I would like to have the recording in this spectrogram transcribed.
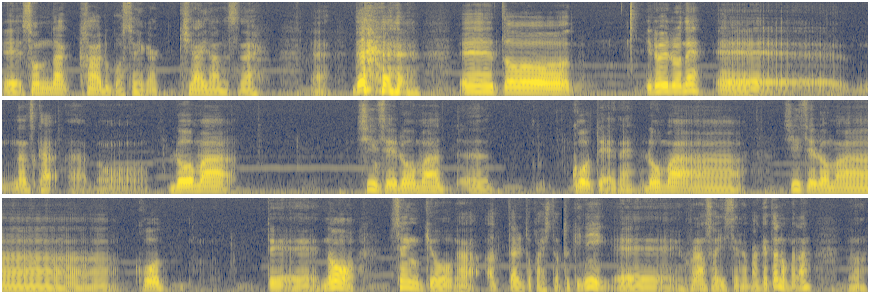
えそんなカール5世が嫌いなんですね。えで えっといろいろね、えー、なんですかあのローマ神聖ローマ皇帝ね。ローマ神聖ローマ皇帝の選挙があったりとかした時に、えー、フランスは一世が負けたのかな、うん、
